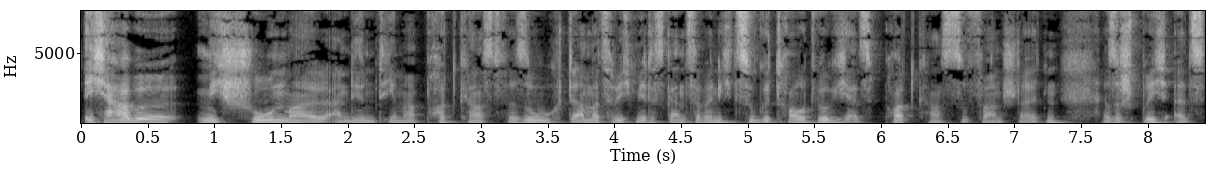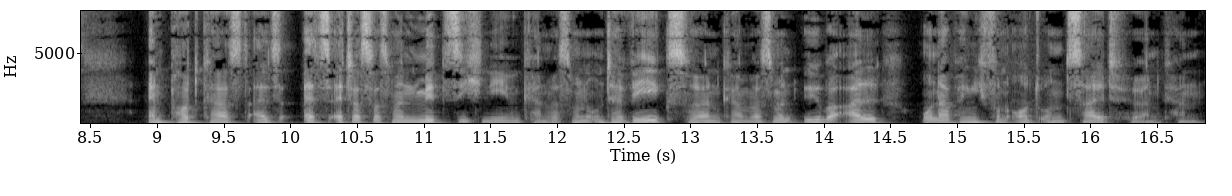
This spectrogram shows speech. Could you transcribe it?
Ich habe mich schon mal an diesem Thema Podcast versucht. Damals habe ich mir das Ganze aber nicht zugetraut, wirklich als Podcast zu veranstalten. Also sprich als ein Podcast, als, als etwas, was man mit sich nehmen kann, was man unterwegs hören kann, was man überall unabhängig von Ort und Zeit hören kann.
